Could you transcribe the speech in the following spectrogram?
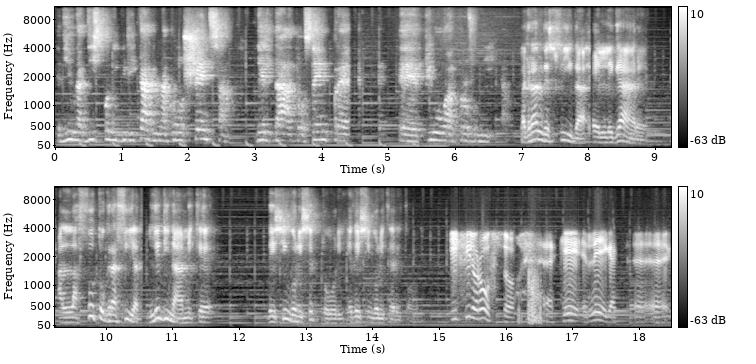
di una disponibilità, di una conoscenza del dato sempre eh, più approfondita. La grande sfida è legare alla fotografia le dinamiche dei singoli settori e dei singoli territori. Il filo rosso eh, che lega eh,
